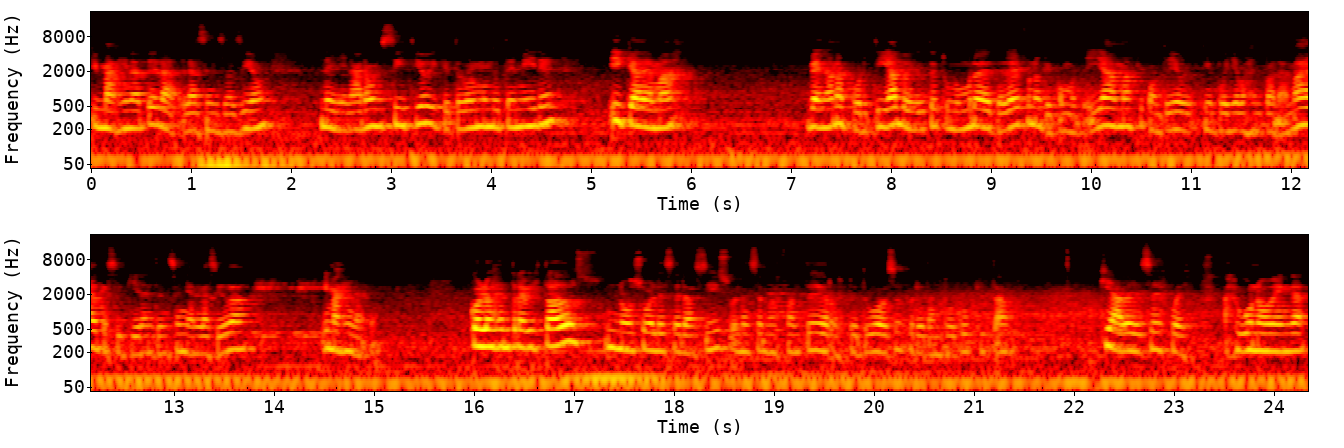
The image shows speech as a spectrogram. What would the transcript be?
Imagínate la, la sensación de llegar a un sitio y que todo el mundo te mire y que además vengan a por ti a pedirte tu número de teléfono, que cómo te llamas, que cuánto tiempo llevas en Panamá, que si quieren te enseñan la ciudad. Imagínate. Con los entrevistados no suele ser así, suelen ser bastante respetuosos, pero tampoco quita que a veces pues alguno venga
